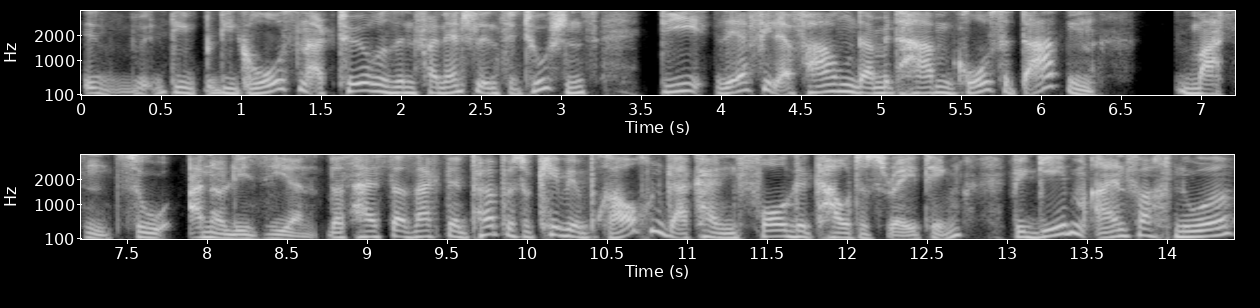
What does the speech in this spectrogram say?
äh, die, die großen Akteure sind Financial Institutions, die sehr viel Erfahrung damit haben, große Daten Massen zu analysieren. Das heißt, da sagt der Purpose, okay, wir brauchen gar kein vorgekautes Rating. Wir geben einfach nur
